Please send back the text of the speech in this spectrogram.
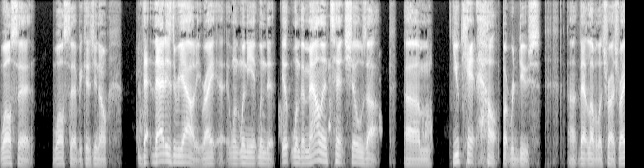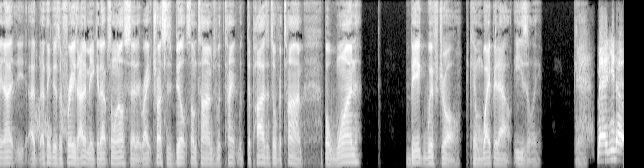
Well said. Well said. Because you know that that is the reality, right? Uh, when when the when the it, when the malintent shows up, um, you can't help but reduce uh, that level of trust, right? And I, I, I, think there's a phrase I didn't make it up. Someone else said it, right? Trust is built sometimes with time, with deposits over time, but one big withdrawal can wipe it out easily. Yeah. Man, you know,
